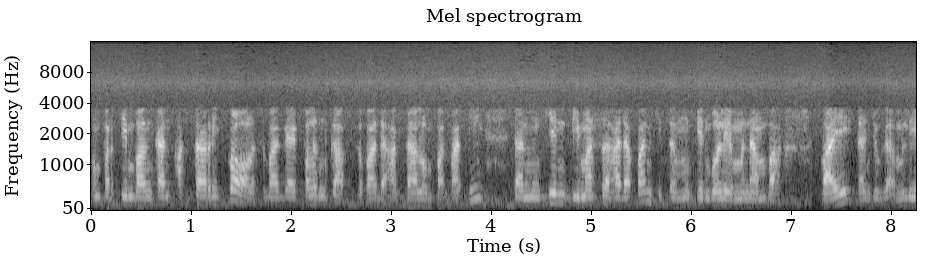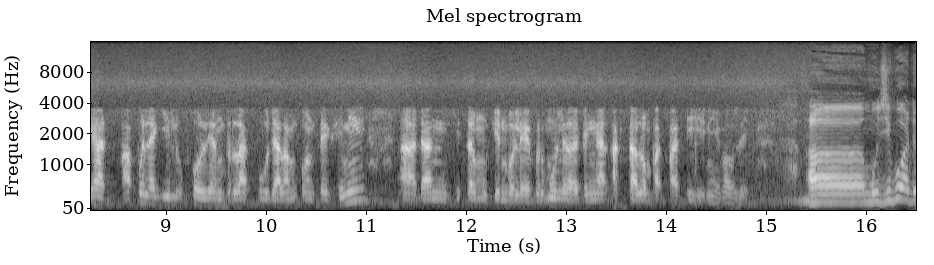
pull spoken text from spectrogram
mempertimbangkan akta recall sebagai pelengkap kepada akta lompat parti dan mungkin di masa hadapan kita mungkin boleh menambah baik dan juga melihat apa lagi loophole yang berlaku dalam konteks ini uh, dan kita mungkin boleh bermula dengan akta lompat parti ini Fauzi. Uh, Mujibu ada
